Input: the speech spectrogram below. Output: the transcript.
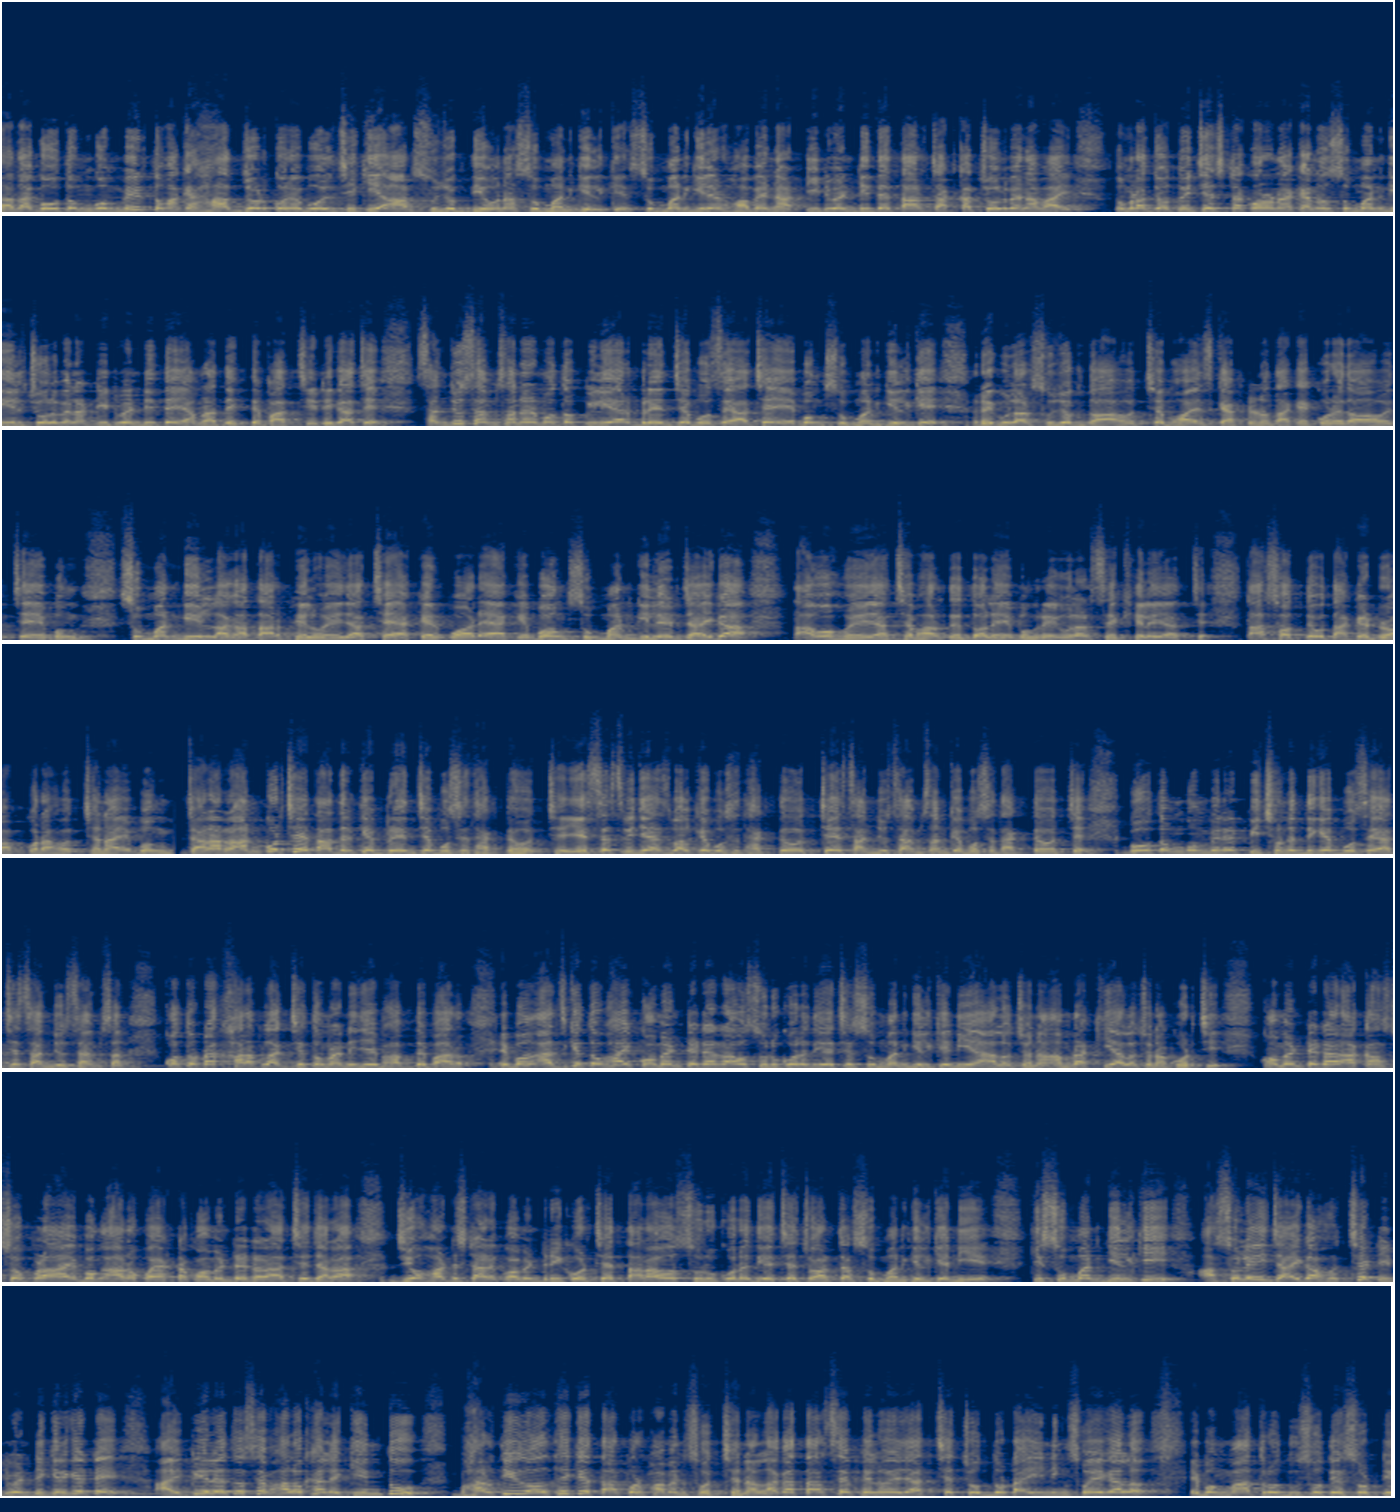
দাদা গৌতম গম্ভীর, তোমাকে হাত জোড় করে বলছি কি, আর সুযোগ দিও না শুভমান গিলকে। শুভমান গিলের হবে না টি টোয়েন্টিতে তার চাক্কা চলবে না ভাই। তোমরা যতই চেষ্টা করো না কেন, শুভমান গিল চলবে না টি টোয়েন্টিতে আমরা দেখতে পাচ্ছি, ঠিক আছে? সঞ্জু স্যামসনের মতো প্লেয়ার ব্রেঞ্চে বসে আছে এবং শুভমান গিলকে রেগুলার সুযোগ দেওয়া হচ্ছে ভয়েস ক্যাপ্টেনও তাকে করে দেওয়া হচ্ছে এবং শুভমান গিল লাগাতার ফেল হয়ে যাচ্ছে একের পর এক এবং শুভমান গিলের জায়গা তাও হয়ে যাচ্ছে ভারতের দলে এবং রেগুলার সে খেলে যাচ্ছে। তা সত্ত্বেও তাকে ড্রপ করা হচ্ছে না এবং যারা রান করছে তাদেরকে ব্রেঞ্চে বসে থাকতে হচ্ছে। এসএসবি জয়সওয়ালকে বসে থাকতে হচ্ছে সঞ্জু স্যামসনকে বসে থাকতে হচ্ছে। গৌতম গম্ভীরের পিছনের দিকে বসে আছে সঞ্জু স্যামসন কতটা খারাপ লাগছে তোমরা নিজেই ভাবতে পারো। এবং আজকে তো ভাই কমেন্টেটাররাও শুরু করে দিয়েছে সুমন গিলকে নিয়ে আলোচনা। আমরা কি আলোচনা করছি? কমেন্টেটার আকাশ চোপড়া এবং আরও কয়েকটা কমেন্টেটার আছে যারা জিও হটস্টারে কমেন্ট্রি করছে, তারাও শুরু করে দিয়েছে চর্চা শুভমান গিলকে নিয়ে। কি শুভমান গিল কি আসলেই জায়গা হচ্ছে টি টোয়েন্টি ক্রিকেটে আইপিএলে তো সে ভালো খেলে, কিন্তু ভারতীয় দল থেকে তার পারফরমেন্স হচ্ছে না। লাগাতার সে ফেল হয়ে যাচ্ছে, চোদ্দোটা ইনিংস হয়ে গেল এবং মাত্র দুশো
